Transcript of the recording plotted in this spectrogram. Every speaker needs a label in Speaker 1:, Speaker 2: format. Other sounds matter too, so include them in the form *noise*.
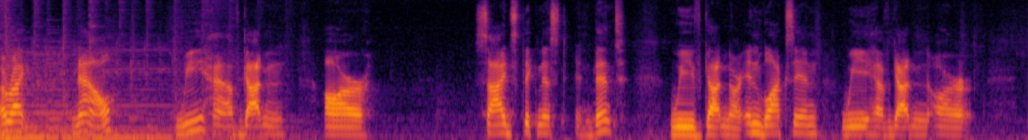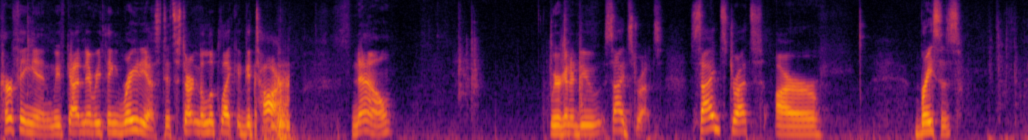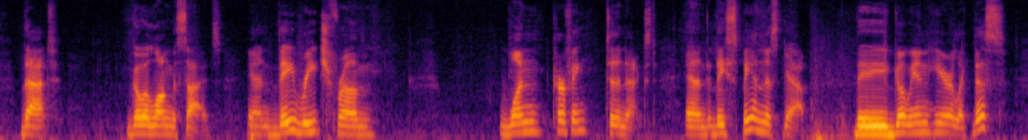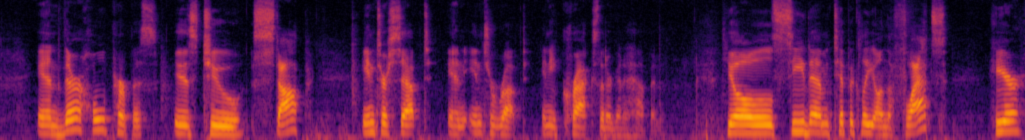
Speaker 1: All right, now we have gotten our sides thicknessed and bent. We've gotten our end blocks in. We have gotten our kerfing in. We've gotten everything radiused. It's starting to look like a guitar. Now, we're going to do side struts. Side struts are braces that go along the sides and they reach from one kerfing to the next and they span this gap. They go in here like this and their whole purpose is to stop, intercept, and interrupt any cracks that are going to happen. You'll see them typically on the flats, here,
